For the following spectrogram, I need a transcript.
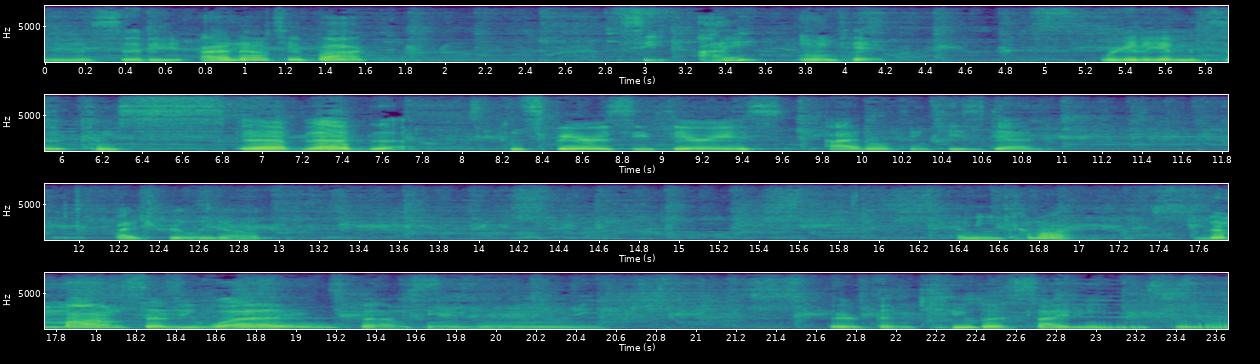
in the city. I know Tupac. See, I okay. We're gonna get into cons- uh, blah, blah. conspiracy theories. I don't think he's dead. I truly don't. I mean, come on. The mom says he was, but I'm thinking, hmm. There have been Cuba sightings, you know.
